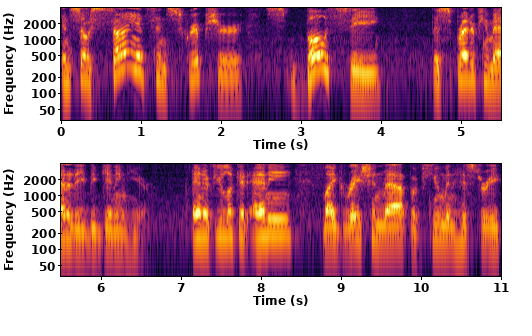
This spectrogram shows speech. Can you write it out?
And so science and scripture both see the spread of humanity beginning here. And if you look at any migration map of human history,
